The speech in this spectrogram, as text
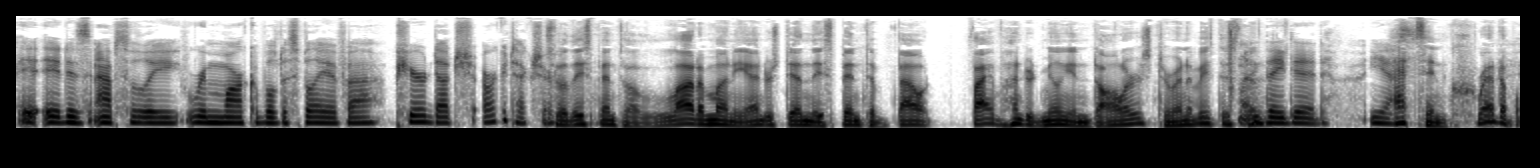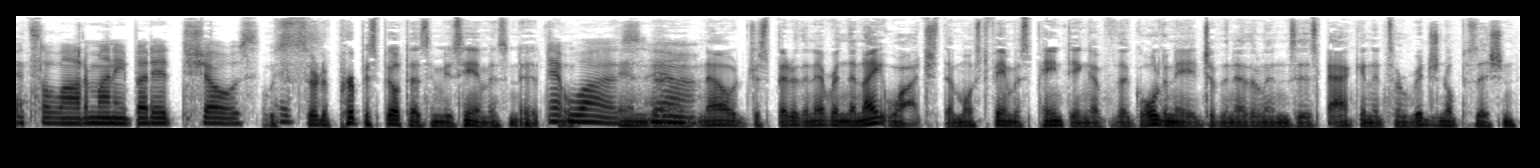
it, it is an absolutely remarkable display of uh, pure Dutch architecture. So they spent a lot of money. I understand they spent about $500 million to renovate this thing? They did. Yes. That's incredible. It's a lot of money, but it shows. It was it's, sort of purpose built as a museum, isn't it? It was. And uh, yeah. uh, now, just better than ever. And the Night Watch, the most famous painting of the golden age of the Netherlands, is back in its original position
